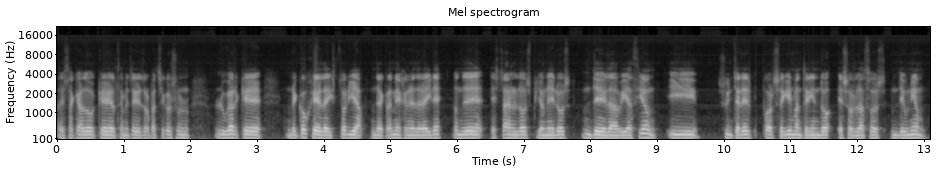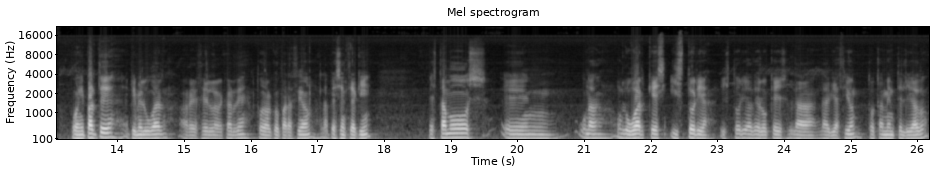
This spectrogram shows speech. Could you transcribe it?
Ha destacado que el cementerio de Torre Pacheco es un lugar que recoge la historia de la Academia General del Aire, donde están los pioneros de la aviación y su interés por seguir manteniendo esos lazos de unión. Por mi parte, en primer lugar, agradecer al alcalde toda la cooperación, la presencia aquí. Estamos en un lugar que es historia, historia de lo que es la, la aviación, totalmente ligado.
